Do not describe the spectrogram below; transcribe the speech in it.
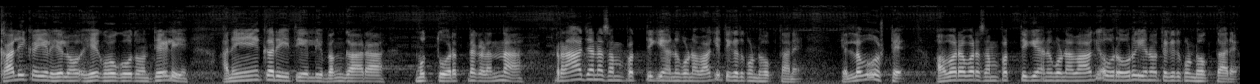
ಖಾಲಿ ಕೈಯಲ್ಲಿ ಹೇಳೋ ಹೇಗೆ ಹೋಗೋದು ಅಂಥೇಳಿ ಅನೇಕ ರೀತಿಯಲ್ಲಿ ಬಂಗಾರ, ಮುತ್ತು, ರತ್ನಗಳನ್ನು ರಾಜನ ಸಂಪತ್ತಿಗೆ ಅನುಗುಣವಾಗಿ ತೆಗೆದುಕೊಂಡು ಹೋಗ್ತಾನೆ. ಎಲ್ಲವೂ ಅಷ್ಟೇ. ಅವರವರ ಸಂಪತ್ತಿಗೆ ಅನುಗುಣವಾಗಿ ಅವರವರು ಏನೋ ತೆಗೆದುಕೊಂಡು ಹೋಗ್ತಾರೆ.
